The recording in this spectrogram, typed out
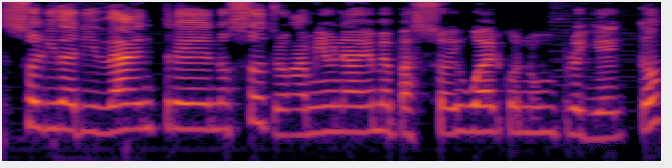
solidaridad entre nosotros. A mí una vez me pasó igual con un proyecto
